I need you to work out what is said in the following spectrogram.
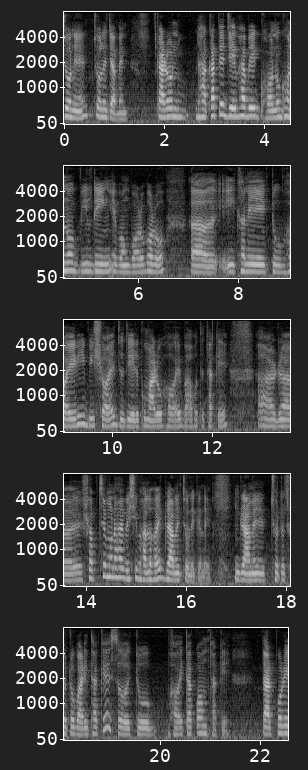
জোনে চলে যাবেন। কারণ ঢাকাতে যেভাবে ঘন ঘন বিল্ডিং এবং বড় বড় আহ, এইখানে একটু ভয়েরই বিষয় যদি এরকম আরও হয় বা হতে থাকে। আর সবচেয়ে মনে হয় বেশি ভালো হয় গ্রামে চলে গেলে। গ্রামে ছোট ছোট বাড়ি থাকে সো একটু ভয়টা কম থাকে। তারপরে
